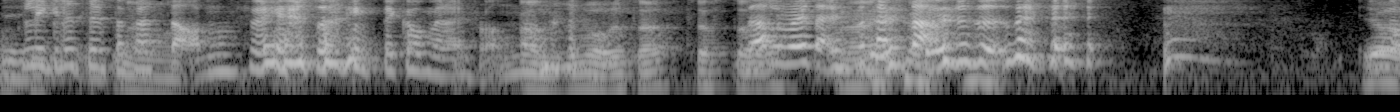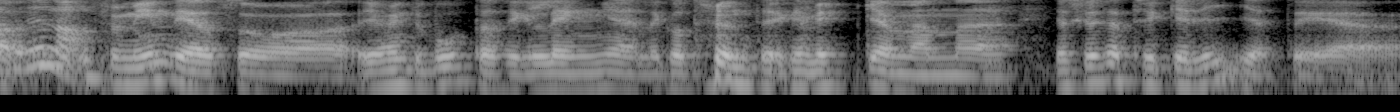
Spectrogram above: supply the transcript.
det ligger lite utanför Ja. stan för er som inte kommer härifrån. Aldrig varit där, testa. Det hade varit där, får testa. Precis. Någon? för min del så, jag har inte bott där tillräckligt länge eller gått runt tillräckligt mycket men eh, jag skulle säga att tryckeriet är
